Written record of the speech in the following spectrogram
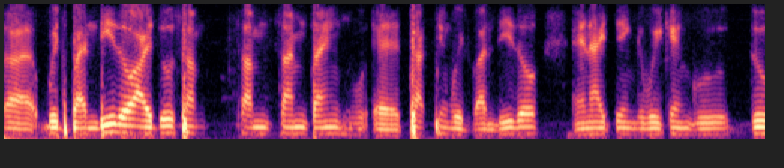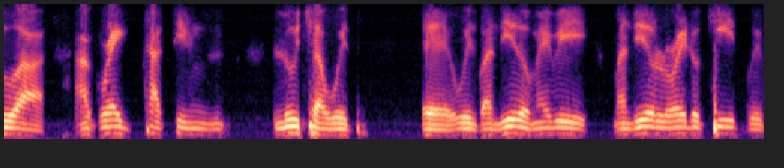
uh, with Bandido, I do some some sometimes uh, tag team with Bandido, and I think we can go, do a, a great tag team lucha with uh, with Bandido. Maybe Bandido Laredo Kid. We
